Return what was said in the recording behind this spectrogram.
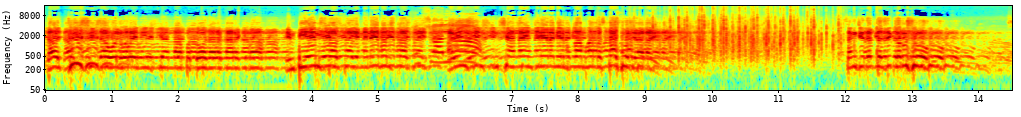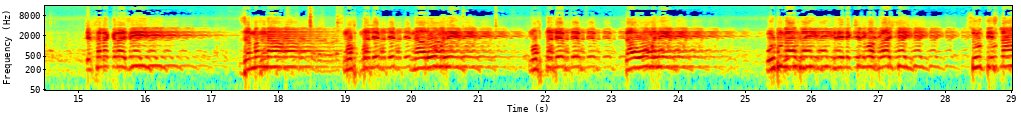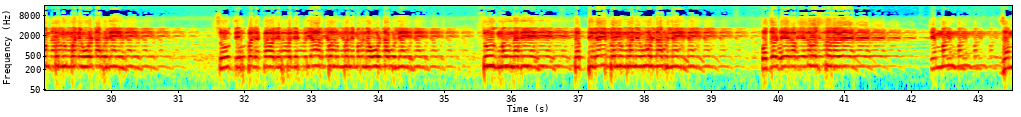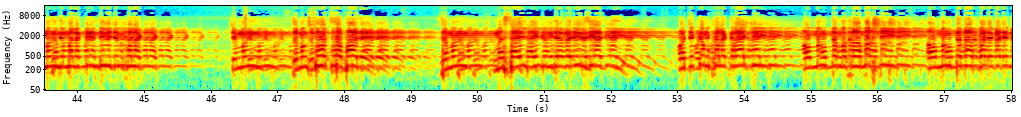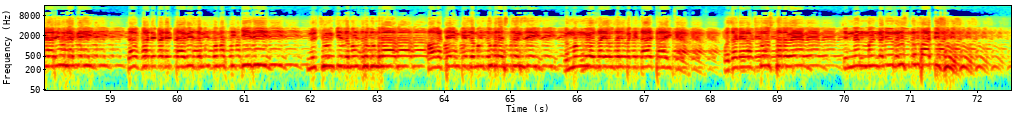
دا جوش دا ولوله ان شاء الله په 2018 کې به ایم پی ایم تاسو ایم ان ایم تاسو او ان شاء الله انجنیر امیر مقام هم تاسو وجه راځي څنګه چې دلته ذکر وشو چې خلک راځي زمنګ نه مختلف نارو منه مختلف داو منه ووټونه اخلي چې د الیکشن وخت راشي څوک د اسلام په نوم باندې ووټ اخلي څوک د خپل کار خپل اختیار په نوم باندې موږ نه ووټ اخلي څوک موږ نه دي تبدیلۍ په نوم باندې ووټ اخلي خو زه ډېر افسوس سره وایم چې موږ زموږ د ملکن ډیویژن خلک چې موږ زموږ سوچ صفا دی زموږ مسایل چې کوم دی هغه ډېر زیات دي او چې کوم خلک راشي او موږ ته مخامخ شي او موږ ته دا غټې غټې نارې ولګوي دا غټې غټې دعوې زموږ په مخ کې کېږي نو چونکې زموږ خو دومره هغه ټایم کې زموږ دومره ستونزې نو موږ یو ځای یو ځل پکې دا ټرای کړه خو زه ډېر افسوس سره وایم چې نن موږ ډېر وروسته پاتې شو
